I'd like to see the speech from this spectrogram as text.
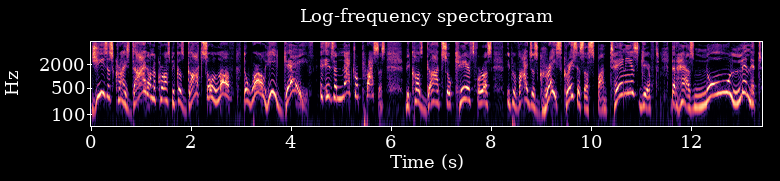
Jesus Christ died on the cross because God so loved the world, He gave. It's a natural process because God so cares for us. He provides us grace. Grace is a spontaneous gift that has no limit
